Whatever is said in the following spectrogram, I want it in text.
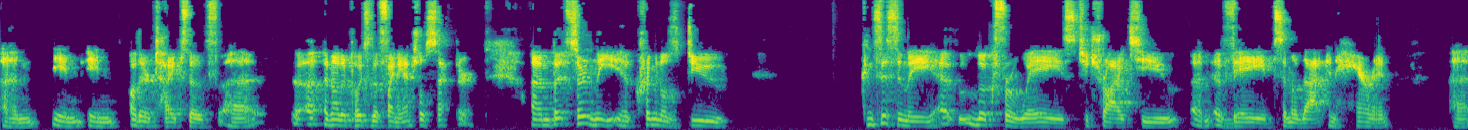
um, in, in other types of uh, uh, in other parts of the financial sector. Um, but certainly, you know, criminals do consistently uh, look for ways to try to um, evade some of that inherent uh,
